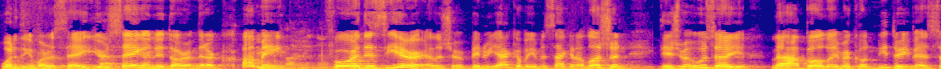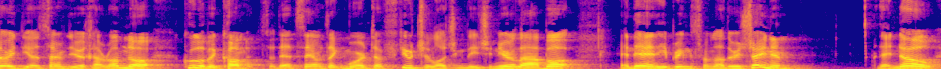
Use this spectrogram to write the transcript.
what did the Gemara say? You're saying on the Nidarim that are coming, coming for this year. So that sounds like more to future lashon. And then he brings from the other Rishonim that know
